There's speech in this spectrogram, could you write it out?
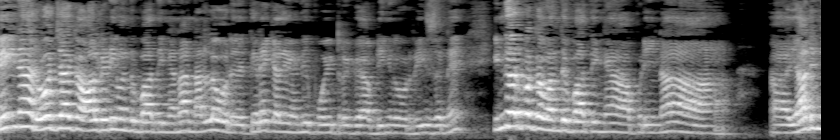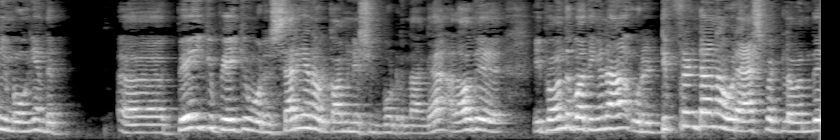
மெயினாக ரோஜாவுக்கு ஆல்ரெடி வந்து பார்த்தீங்கன்னா நல்ல ஒரு திரைக்கதை வந்து போயிட்டு இருக்கு அப்படிங்கிற ஒரு ரீசனு இன்னொரு பக்கம் வந்து பார்த்தீங்க அப்படின்னா யாடினி மோகினி அந்த பேய்க்கு பேய்க்கும் ஒரு சரியான ஒரு காம்பினேஷன் போட்டிருந்தாங்க. அதாவது இப்போ வந்து பார்த்தீங்கன்னா ஒரு டிஃப்ரெண்ட்டான ஒரு ஆஸ்பெக்டில் வந்து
